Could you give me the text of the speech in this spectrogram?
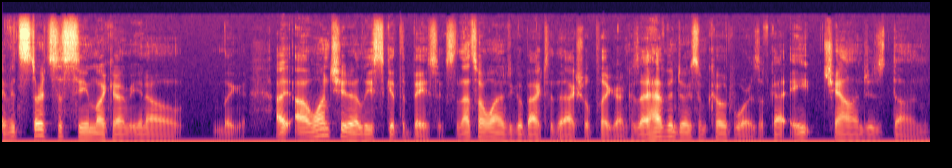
if it starts to seem like I'm, you know, like I, I want you to at least get the basics, and that's why I wanted to go back to the actual playground because I have been doing some code wars. I've got eight challenges done.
